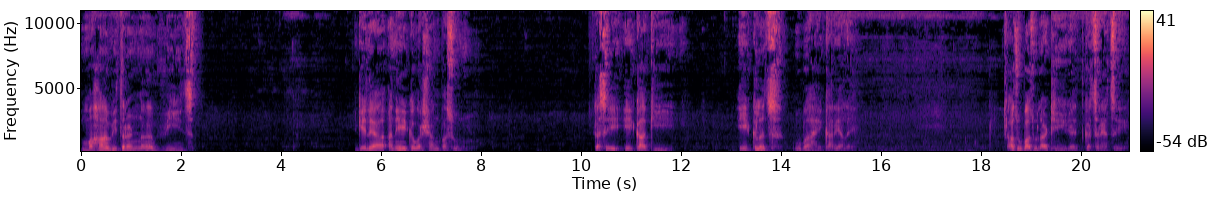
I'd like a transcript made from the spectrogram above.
महावितरणनं वीज. गेल्या अनेक वर्षांपासून कसे एकाकी एकलच उभा आहे कार्यालय. आजूबाजूला ढीग आहेत कचऱ्याचे.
